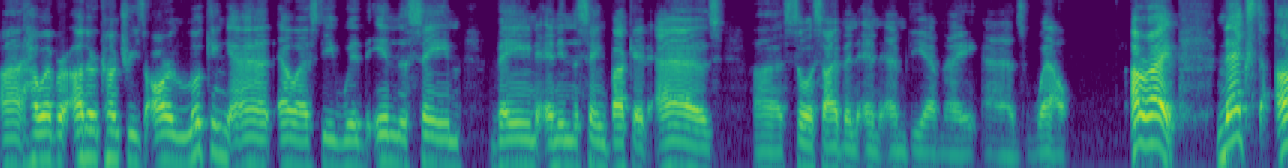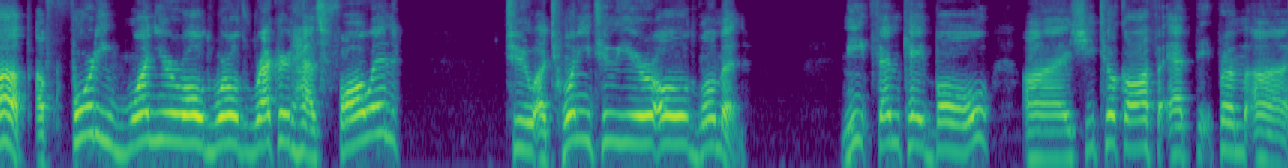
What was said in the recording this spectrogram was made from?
Uh, however, other countries are looking at LSD within the same vein and in the same bucket as uh, psilocybin and MDMA as well. All right. Next up, a 41 year old world record has fallen to a 22 year old woman. Meet Femke Bol. Uh, she took off at the, from uh,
